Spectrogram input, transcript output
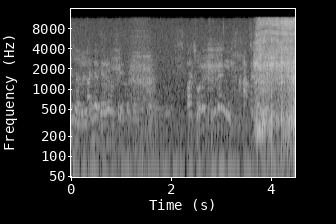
템페처를 당장 내려놓고 있었던 아 저는 굉장히 악착같이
